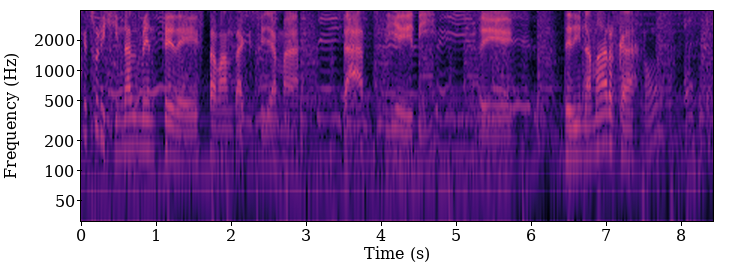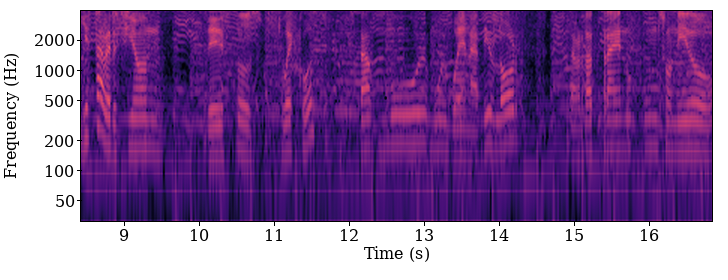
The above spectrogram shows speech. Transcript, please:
que es originalmente de esta banda que se llama DAD, DAD, de, de Dinamarca, ¿no? Y esta versión de estos suecos está muy, muy buena. Dear Lord la verdad traen un sonido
